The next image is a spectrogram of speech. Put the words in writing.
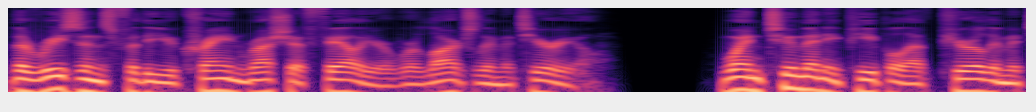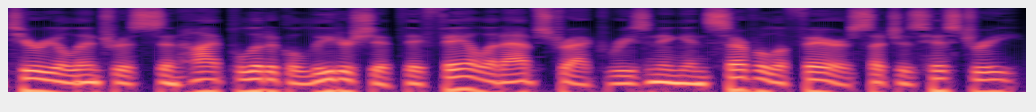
The reasons for the Ukraine Russia failure were largely material. When too many people have purely material interests in high political leadership, they fail at abstract reasoning in several affairs such as history,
